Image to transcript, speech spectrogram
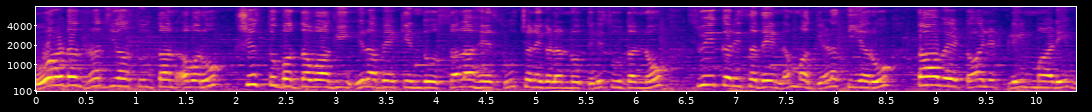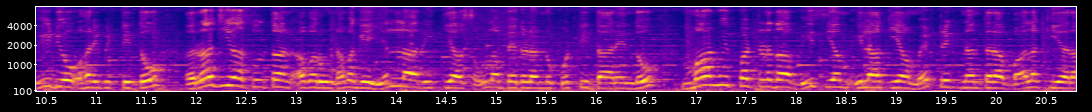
ವಾರ್ಡನ್ ರಜಿಯಾ ಸುಲ್ತಾನ್ ಅವರು ಶಿಸ್ತುಬದ್ಧವಾಗಿ ಇರಬೇಕೆಂದು ಸಲಹೆ ಸೂಚನೆಗಳನ್ನು ತಿಳಿಸುವುದನ್ನು ಸ್ವೀಕರಿಸದೆ ನಮ್ಮ ಗೆಳತಿಯರು ತಾವೇ ಟಾಯ್ಲೆಟ್ ಕ್ಲೀನ್ ಮಾಡಿ ವಿಡಿಯೋ ಹರಿಬಿಟ್ಟಿದ್ದು, ರಜಿಯಾ ಸುಲ್ತಾನ್ ಅವರು ನಮಗೆ ಎಲ್ಲ ರೀತಿಯ ಸೌಲಭ್ಯಗಳನ್ನು ಕೊಟ್ಟಿದ್ದಾರೆಂದು ಮಾನ್ವಿ ಪಟ್ಟಣದ ಬಿಸಿಎಂ ಇಲಾಖೆಯ ಮೆಟ್ರಿಕ್ ನಂತರ ಬಾಲಕಿಯರ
